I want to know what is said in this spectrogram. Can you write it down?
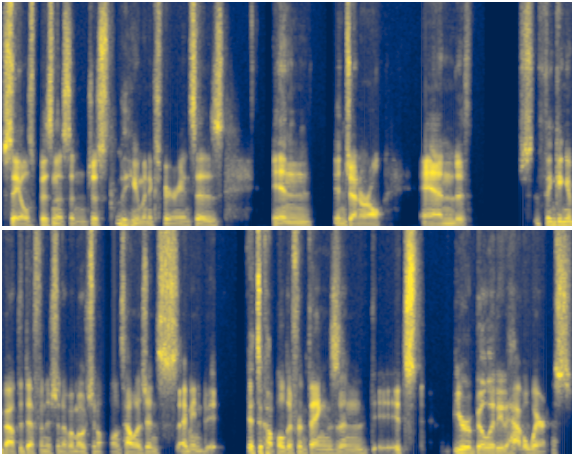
sales, business, and just the human experience is in in general. And thinking about the definition of emotional intelligence, I mean, it, it's a couple different things, and it's your ability to have awareness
